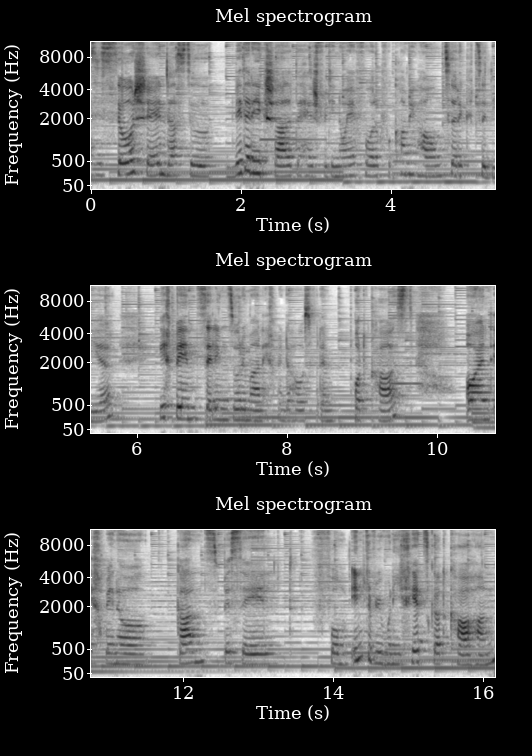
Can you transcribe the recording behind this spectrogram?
Es ist so schön, dass du wieder eingeschaltet hast für die neue Folge von Coming Home zurück zu dir. Ich bin Celine Suriman, ich bin der Host von dem Podcast und ich bin noch ganz beseelt vom Interview, das ich jetzt gerade hatte,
